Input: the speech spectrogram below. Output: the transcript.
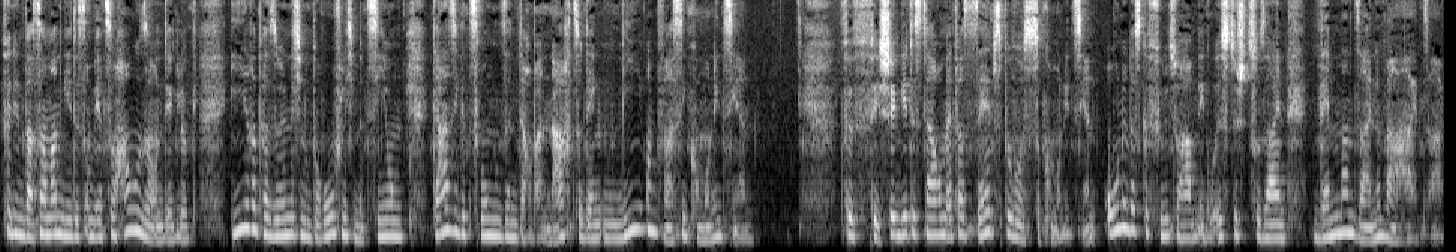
Für den Wassermann geht es um ihr Zuhause und ihr Glück, ihre persönlichen und beruflichen Beziehungen, da sie gezwungen sind, darüber nachzudenken, wie und was sie kommunizieren. Für Fische geht es darum, etwas selbstbewusst zu kommunizieren, ohne das Gefühl zu haben, egoistisch zu sein, wenn man seine Wahrheit sagt.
